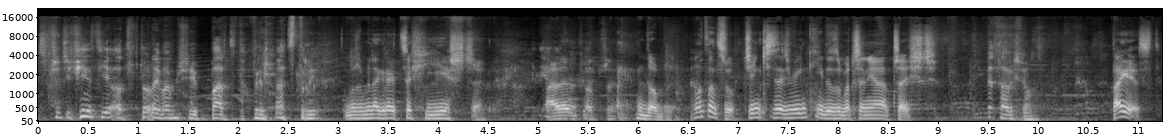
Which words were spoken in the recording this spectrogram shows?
w przeciwieństwie od wczoraj mam dzisiaj bardzo dobry nastrój. możemy nagrać coś jeszcze. Ale Dobrze. dobrze. No to co, dzięki za dźwięki i do zobaczenia. Cześć. Wesołych świąt. Tak jest.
